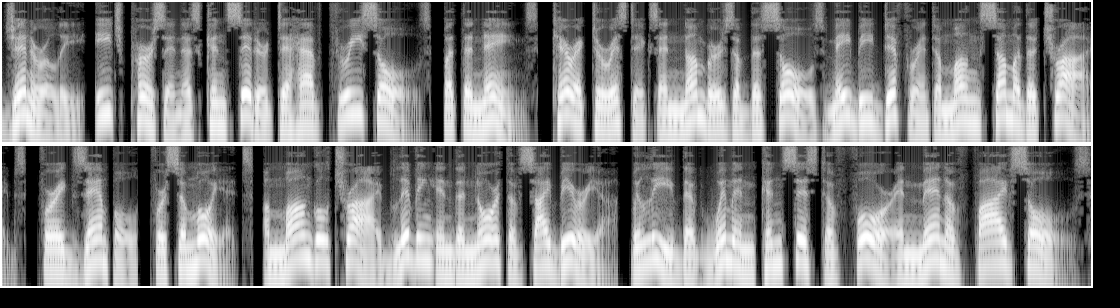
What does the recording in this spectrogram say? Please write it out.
Generally, each person is considered to have three souls, but the names, characteristics and numbers of the souls may be different among some of the tribes, for example, for Samoyeds, a Mongol tribe living in the north of Siberia, believe that women consist of four and men of five souls.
